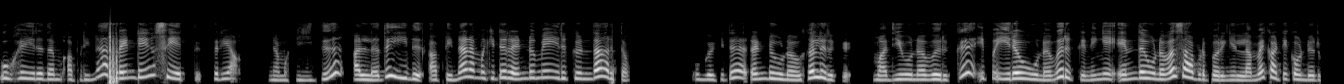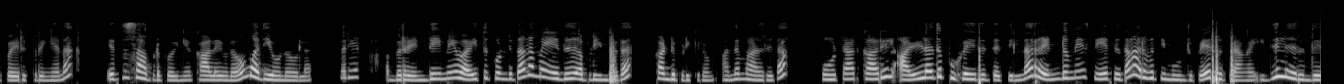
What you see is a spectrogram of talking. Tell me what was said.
புகையிரதம் அப்படின்னா ரெண்டையும் சேர்த்து சரியா? நமக்கு இது அல்லது இது அப்படின்னா நம்ம கிட்ட ரெண்டுமே இருக்குன்னு தான் அர்த்தம். உங்ககிட்ட ரெண்டு உணவுகள் இருக்கு. மதிய உணவு இருக்கு இப்ப இரவு உணவு இருக்கு. நீங்க எந்த உணவை சாப்பிட போறீங்க? எல்லாமே கட்டி கொண்டு போயிருக்கிறீங்கன்னா எது சாப்பிட போறீங்க? காலை உணவு மதிய உணவுல சரியா? அப்ப ரெண்டையுமே வைத்து கொண்டுதான் நம்ம எது அப்படின்றத கண்டுபிடிக்கிறோம். அந்த மாதிரிதான் மோட்டார் காரில் அல்லது புகையிரதத்தில்னா ரெண்டுமே சேர்த்துதான் அறுபத்தி மூன்று பேர் இருக்காங்க இதுல இருந்து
